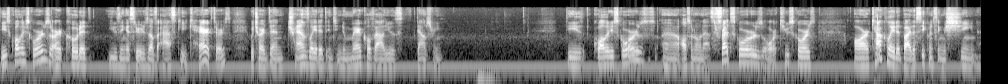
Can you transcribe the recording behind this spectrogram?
These quality scores are coded using a series of ASCII characters, which are then translated into numerical values downstream. These quality scores, uh, also known as Phred scores or Q scores, are calculated by the sequencing machine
